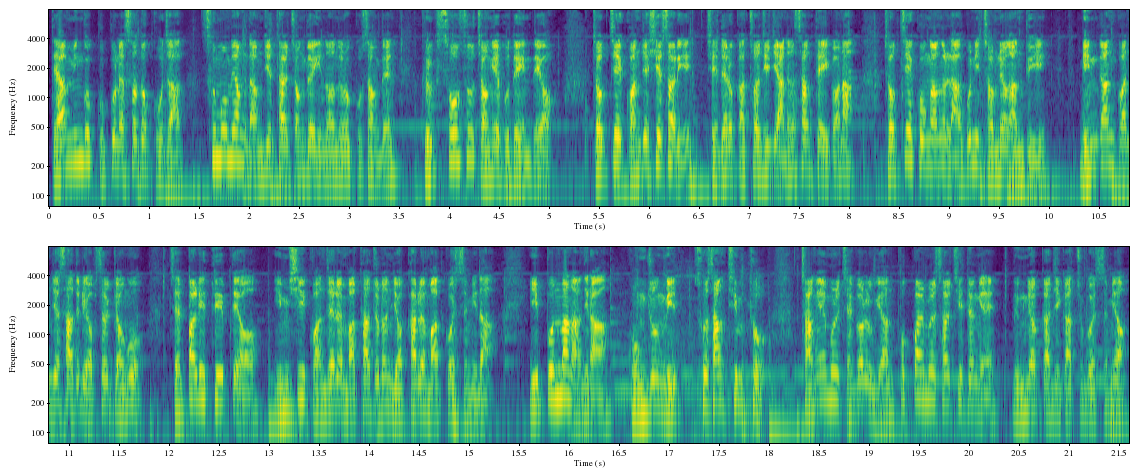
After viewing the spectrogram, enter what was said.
대한민국 국군에서도 고작 20명 남짓할 정도의 인원으로 구성된 극소수 정예 부대인데요. 적재 관제 시설이 제대로 갖춰지지 않은 상태이거나 적재 공항을 아군이 점령한 뒤 민간 관제사들이 없을 경우 재빨리 투입되어 임시 관제를 맡아주는 역할을 맡고 있습니다. 이뿐만 아니라 공중 및 수상 침투, 장애물 제거를 위한 폭발물 설치 등의 능력까지 갖추고 있으며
